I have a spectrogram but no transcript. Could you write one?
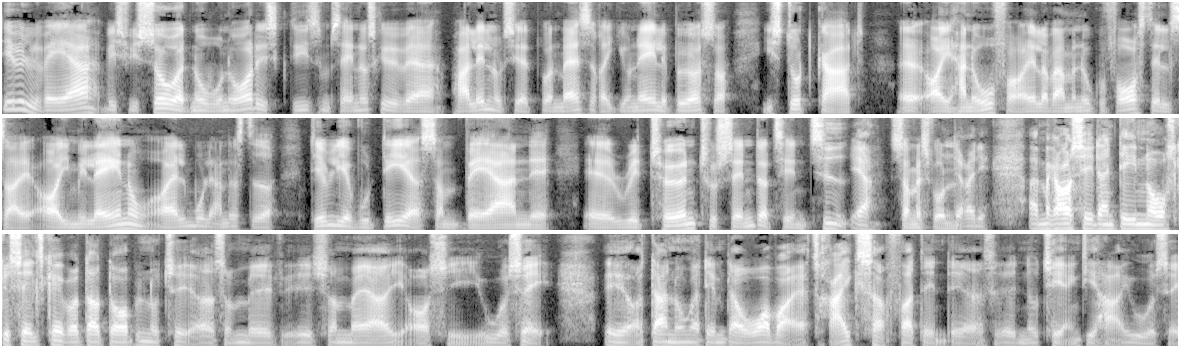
det ville være, hvis vi så, at Novo Nordisk, ligesom som sagde, nu skal vi være parallelnoteret på en masse regionale børser i Stuttgart øh, og i Hannover, eller hvad man nu kunne forestille sig, og i Milano og alle mulige andre steder, det vil jeg vurdere som værende uh, return to center til en tid, ja, som er svundet. det er rigtigt. Og man kan også se, at der er en del norske selskaber, der er dobbeltnoteret, som, øh, som er også i USA, øh, og der er nogle af dem, der overvejer at trække sig fra den der notering, de har i USA,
